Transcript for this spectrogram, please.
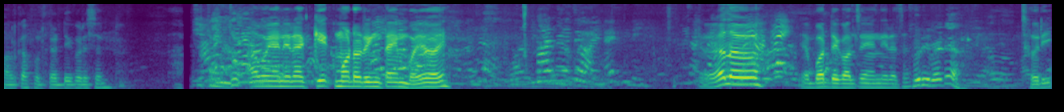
हल्का फुल्का डेकोरेसन। अब यहाँनिर केक मर्डरिङ टाइम भयो है। हेलो यो बर्थडे कल चाहिँ यहाँनिर छ। छोरी भेट्यो? छोरी।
